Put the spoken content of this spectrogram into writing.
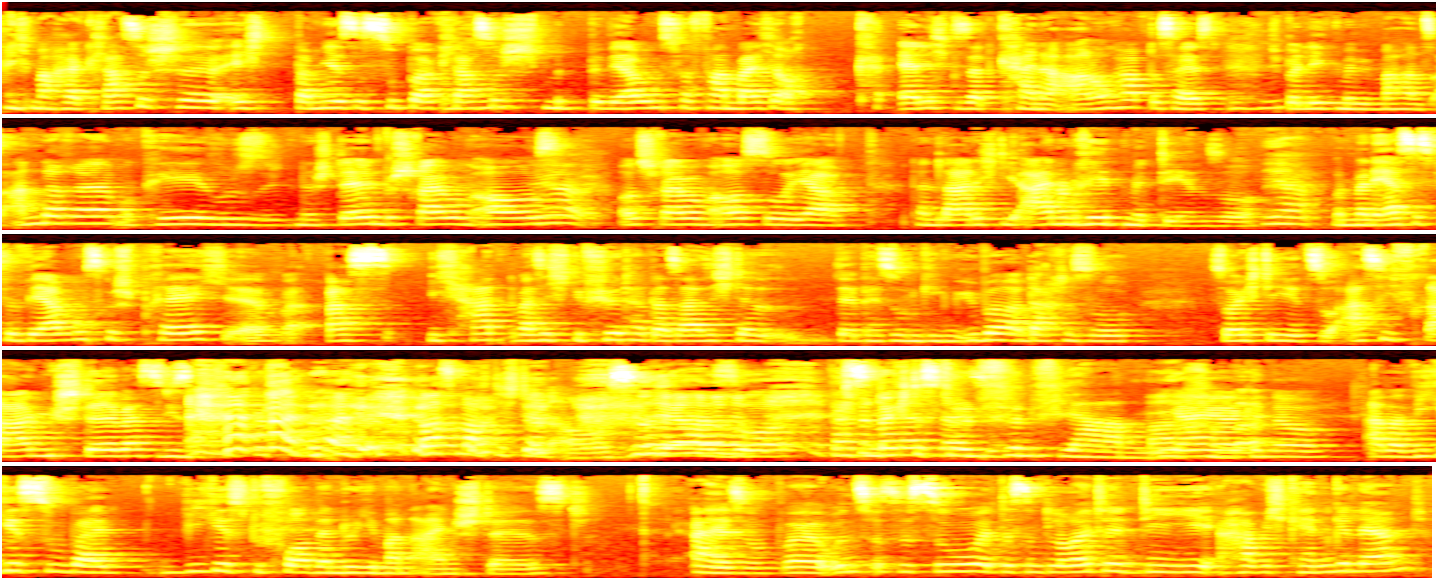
ich mache ja klassische, echt, bei mir ist es super klassisch mhm. mit Bewerbungsverfahren, weil ich auch ehrlich gesagt keine Ahnung habe. Das heißt, mhm. ich überlege mir, wie machen es andere? Okay, so sieht eine Stellenbeschreibung aus, ja. Ausschreibung aus, so ja, dann lade ich die ein und rede mit denen so. Ja. Und mein erstes Bewerbungsgespräch, äh, was ich hat, was ich geführt habe, da saß ich der, der Person gegenüber und dachte so, soll ich dir jetzt so Assi-Fragen stellen, weißt du, diese typischen. was macht dich denn aus? ja, so. Was möchtest du in fünf Jahren machen? Ja, ja, genau. Aber wie gehst du bei, wie gehst du vor, wenn du jemanden einstellst? Also, bei uns ist es so, das sind Leute, die habe ich kennengelernt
